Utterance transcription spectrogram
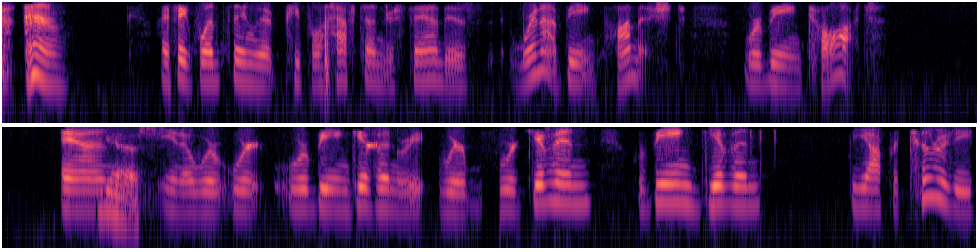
I think one thing that people have to understand is we're not being punished. We're being taught and Yes. you know we're we're we're being given re- we're we're given we're being given the opportunity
